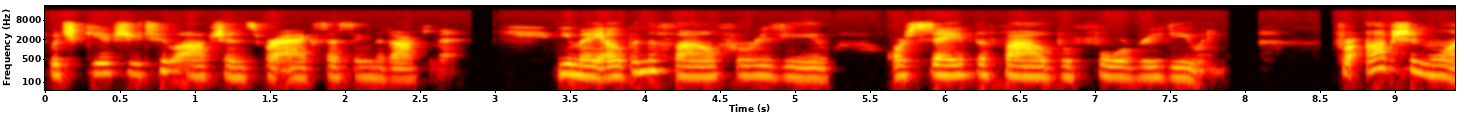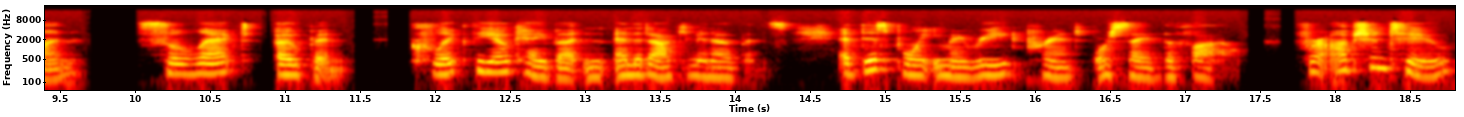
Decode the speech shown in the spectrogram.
which gives you two options for accessing the document. You may open the file for review or save the file before reviewing. For option 1, select Open. Click the OK button and the document opens. At this point, you may read, print, or save the file. For option 2,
